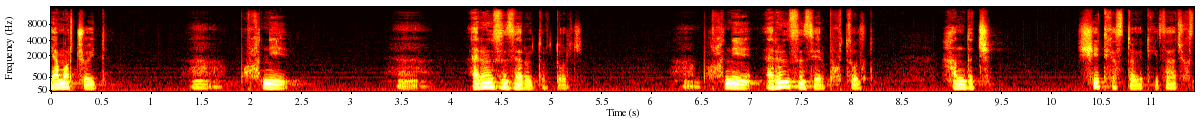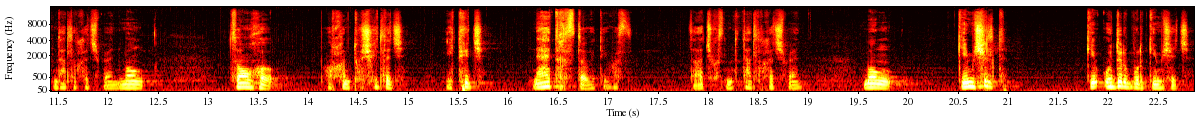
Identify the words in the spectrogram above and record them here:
ямар ч үед Бурхны ариун сүнсээр удирдуулж Бурхны ариун сүнсээр бүх зүйлд хандаж шийдэх ёстой гэдгийг зааж өгсөн талархаж байна. Мөн 100% Бурхан түшиглэж итгэж найдах ёстой гэдгийг бас зааж өгсөн талархаж байна. Мөн гимшилд өдөр бүр гимшиж,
